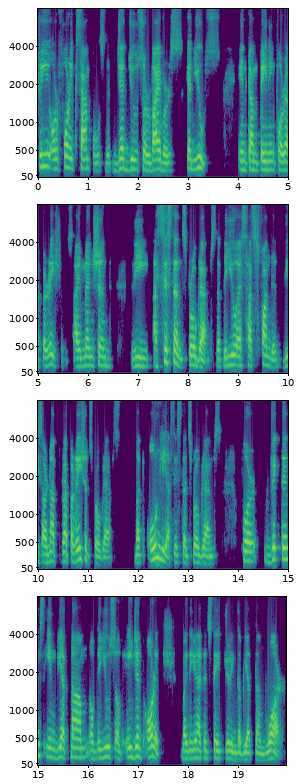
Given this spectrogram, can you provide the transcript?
three or four examples that Jeju survivors can use in campaigning for reparations. I mentioned the assistance programs that the US has funded. These are not reparations programs, but only assistance programs for victims in Vietnam of the use of Agent Orange by the United States during the Vietnam War.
